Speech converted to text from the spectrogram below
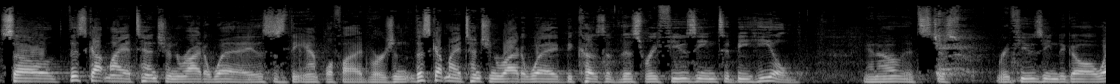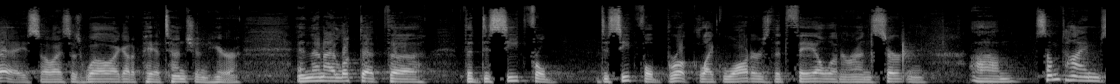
So this got my attention right away. This is the amplified version. This got my attention right away because of this refusing to be healed. You know, it's just refusing to go away. So I says, well, I got to pay attention here. And then I looked at the the deceitful deceitful brook like waters that fail and are uncertain. Um, sometimes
